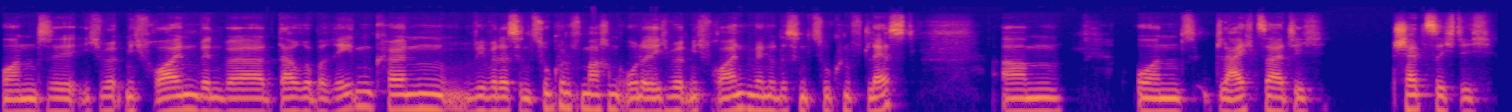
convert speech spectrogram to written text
Und äh, ich würde mich freuen, wenn wir darüber reden können, wie wir das in Zukunft machen. Oder ich würde mich freuen, wenn du das in Zukunft lässt. Ähm, und gleichzeitig schätze ich dich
